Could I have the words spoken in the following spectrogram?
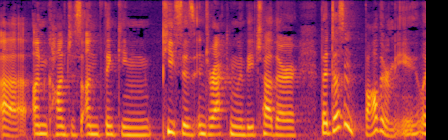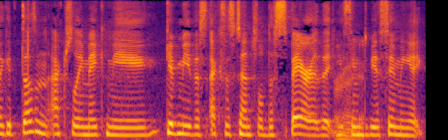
uh, unconscious, unthinking pieces interacting with each other, that doesn't bother me. Like it doesn't actually make me give me this existential despair that you seem to be assuming it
